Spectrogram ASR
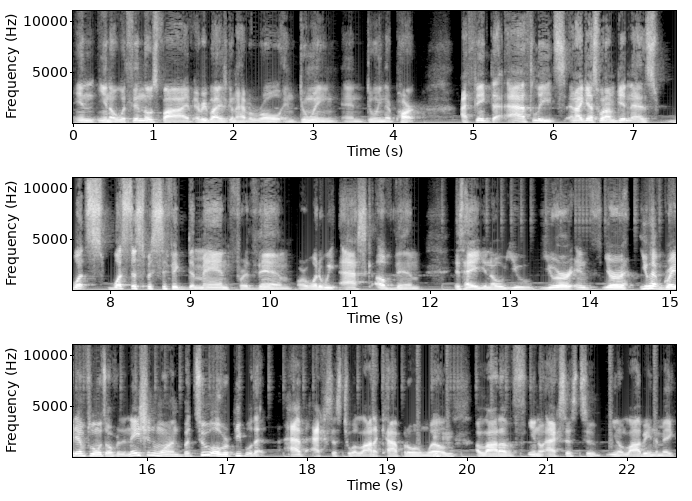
in you know within those five. Everybody's going to have a role in doing and doing their part. I think the athletes, and I guess what I'm getting at is what's what's the specific demand for them, or what do we ask of them is hey you know you you're in you're you have great influence over the nation one but two over people that have access to a lot of capital and wealth mm-hmm. a lot of you know access to you know lobbying to make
